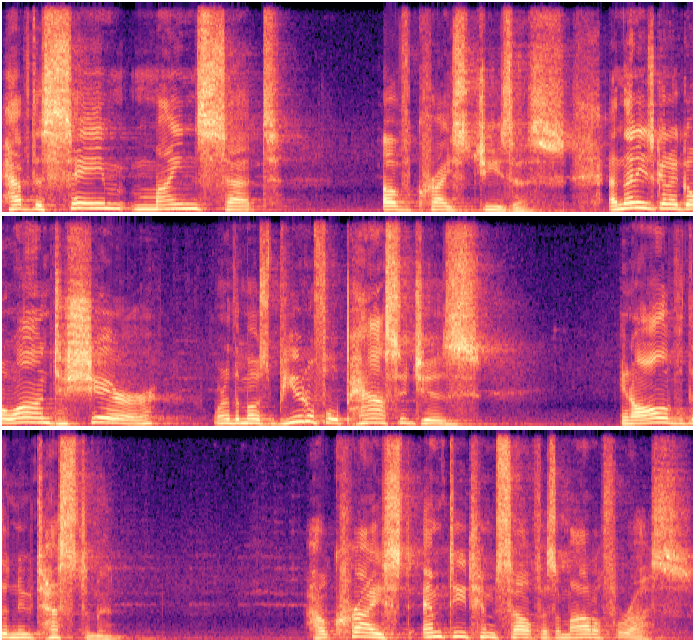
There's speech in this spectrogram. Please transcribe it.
have the same mindset of Christ Jesus. And then he's going to go on to share one of the most beautiful passages in all of the New Testament how Christ emptied himself as a model for us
